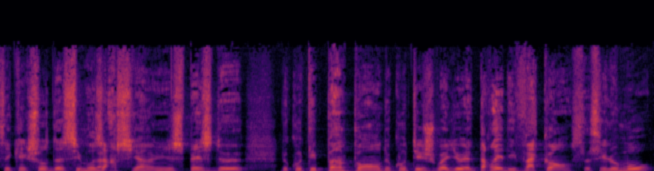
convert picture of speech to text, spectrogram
c'est quelque chose d'assez mozartien, une espèce de, côté pimpant, de côté joyeux. Elle parlait des vacances, ça c'est le mot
